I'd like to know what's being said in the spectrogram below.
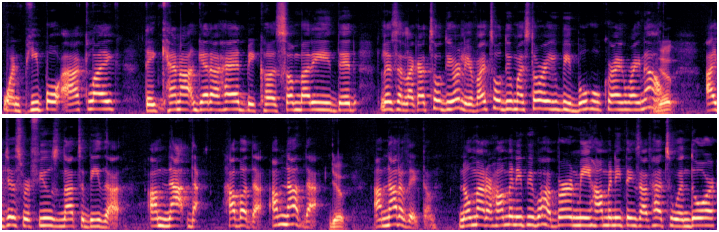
When people act like they cannot get ahead because somebody did. Listen, like I told you earlier, if I told you my story, you'd be boohoo crying right now. Yep. I just refuse not to be that. I'm not that. How about that? I'm not that. Yep. I'm not a victim. No matter how many people have burned me, how many things I've had to endure,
